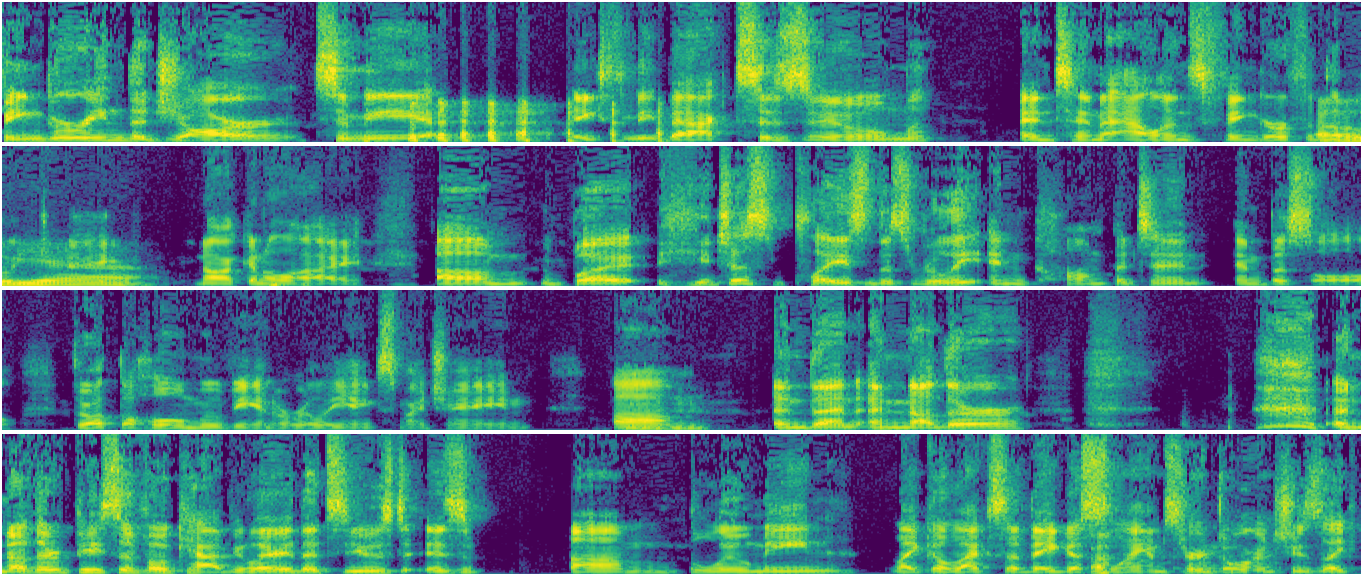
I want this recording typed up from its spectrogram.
fingering the jar to me takes me back to Zoom and Tim Allen's finger for the oh yeah. not gonna lie. Um, but he just plays this really incompetent imbecile throughout the whole movie, and it really yanks my chain. Um, Mhm. and then another another piece of vocabulary that's used is um blooming like alexa vega Oh. slams her door and she's like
